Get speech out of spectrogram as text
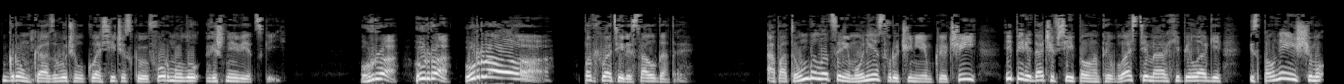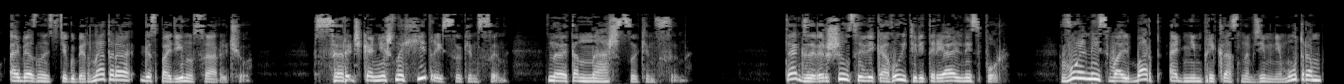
Громко озвучил классическую формулу Вишневецкий. «Ура! Ура! Ура!» — подхватили солдаты. А потом была церемония с вручением ключей и передачей всей полноты власти на архипелаге исполняющему обязанности губернатора господину Сарычу. Сарыч, конечно, хитрый сукин сын, но это наш сукин сын. Так завершился вековой территориальный спор. Вольный Свальбард одним прекрасным зимним утром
